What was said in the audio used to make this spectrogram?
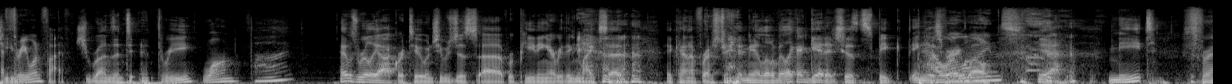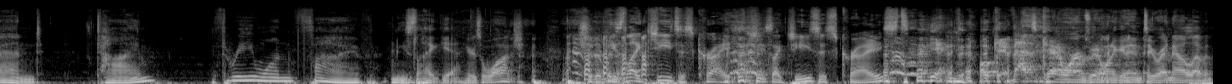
at three one five. she runs into three one five. That was really awkward too when she was just uh, repeating everything Mike said. it kind of frustrated me a little bit. Like I get it, she doesn't speak English Power very lines? well. Yeah. Meet friend. Time three one five. And he's like, "Yeah, here's a watch." Should have been. He's like, Jesus Christ. She's like, Jesus Christ. yeah. Okay, that's a can of worms we don't want to get into right now. Eleven.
